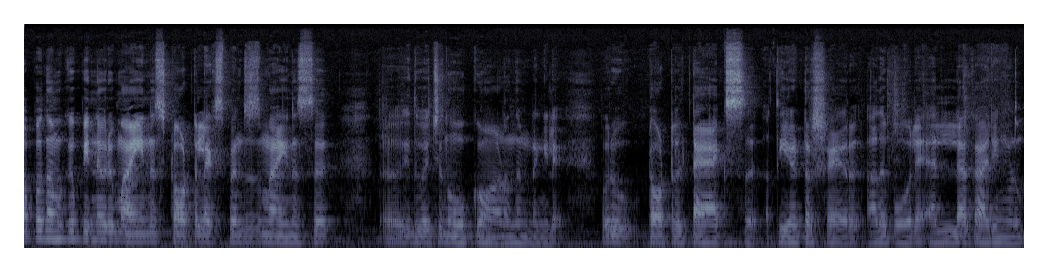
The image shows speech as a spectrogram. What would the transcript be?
അപ്പോൾ നമുക്ക് പിന്നെ ഒരു മൈനസ് ടോട്ടൽ എക്സ്പെൻസസ് മൈനസ് ഇത് വെച്ച് നോക്കുകയാണെന്നുണ്ടെങ്കിൽ ഒരു ടോട്ടൽ ടാക്സ് തിയേറ്റർ ഷെയർ അതുപോലെ എല്ലാ കാര്യങ്ങളും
